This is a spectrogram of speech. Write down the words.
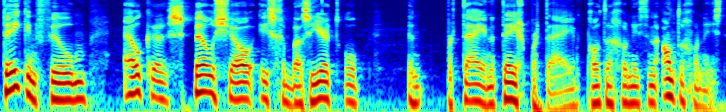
tekenfilm, elke spelshow is gebaseerd op een partij en een tegenpartij, een protagonist en een antagonist.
